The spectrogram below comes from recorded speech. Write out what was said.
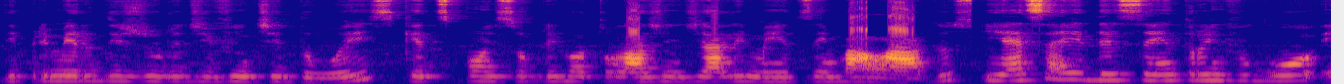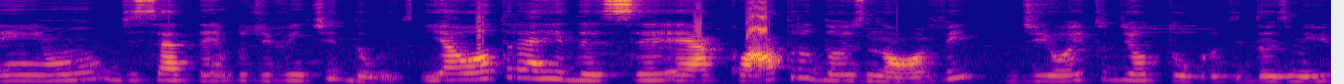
de 1 de julho de 22, que dispõe sobre rotulagem de alimentos embalados, e essa RDC entrou em vigor em 1 de setembro de 22. E a outra RDC é a 429, de 8 de outubro de 2020,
